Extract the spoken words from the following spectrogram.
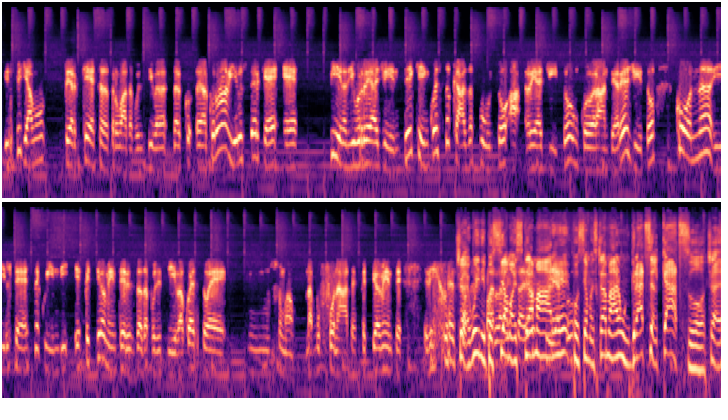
vi spieghiamo perché è stata trovata positiva dal co- eh, al coronavirus, perché è piena di un reagente che in questo caso appunto ha reagito, un colorante ha reagito con il test e quindi effettivamente è risultata positiva. Questo è mm, insomma una buffonata effettivamente Cioè, quindi possiamo esclamare, possiamo esclamare un grazie al cazzo. Cioè,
